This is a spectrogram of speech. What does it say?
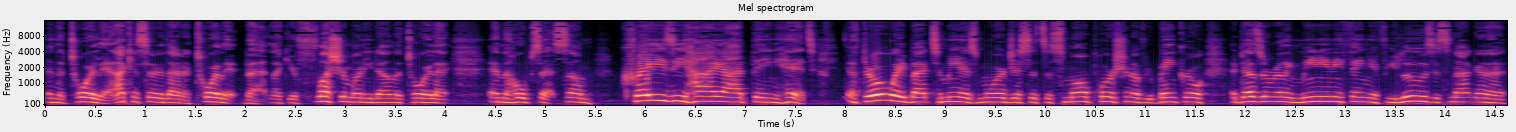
in the toilet. I consider that a toilet bet, like you're flushing money down the toilet in the hopes that some crazy high odd thing hits. A throwaway bet to me is more just it's a small portion of your bankroll. It doesn't really mean anything. If you lose, it's not going to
